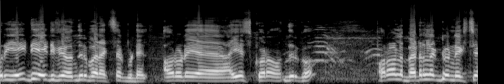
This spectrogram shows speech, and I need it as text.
ஒரு எயிட்டி எயிட்டி ஃபைவ் வந்திருப்பார் அக்ஷர் பட்டேல். அவருடைய ஐஎஸ் ஸ்கோராக வந்திருக்கும். பரவாயில்ல பெட்டர் லக் டு நெக்ஸ்ட்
